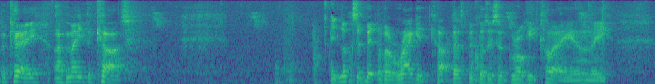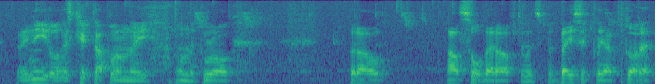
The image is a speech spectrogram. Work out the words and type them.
Okay, I've made the cut. It looks a bit of a ragged cut. That's because it's a groggy clay and the the needle has kicked up on the on the grog. But I'll I'll sort that afterwards. But basically I've got a,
